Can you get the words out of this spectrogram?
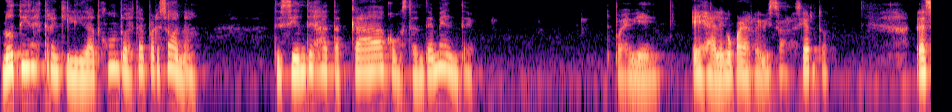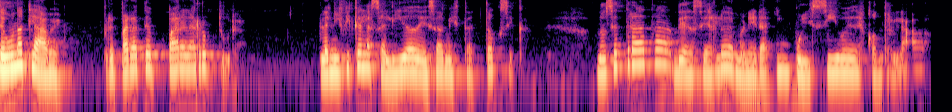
¿No tienes tranquilidad junto a esta persona? ¿Te sientes atacada constantemente? Pues bien, es algo para revisar, ¿cierto? La segunda clave, prepárate para la ruptura. Planifica la salida de esa amistad tóxica. No se trata de hacerlo de manera impulsiva y descontrolada.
